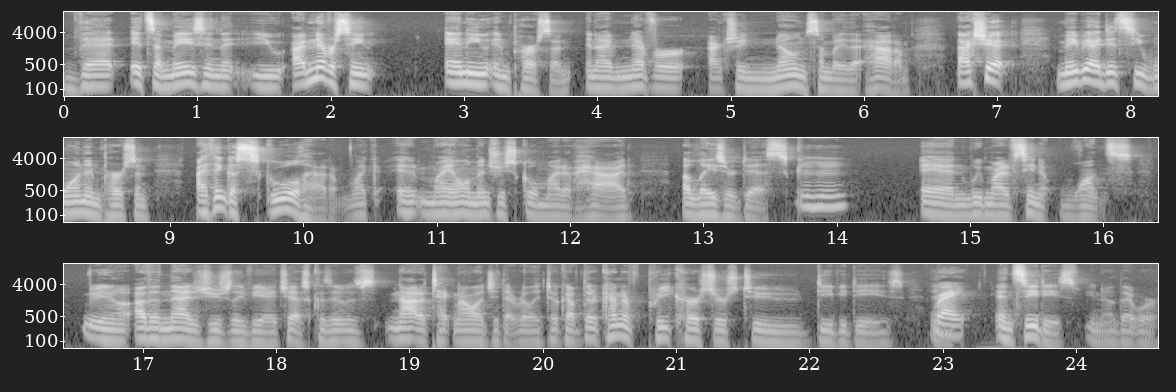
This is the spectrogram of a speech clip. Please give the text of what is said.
that it's amazing that you. I've never seen any in person, and I've never actually known somebody that had them. Actually, maybe I did see one in person. I think a school had them. Like my elementary school might have had a laser disk mm-hmm. And we might have seen it once. You know, other than that, it's usually VHS because it was not a technology that really took up. They're kind of precursors to DVDs, and, Right. And CDs. You know, that were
